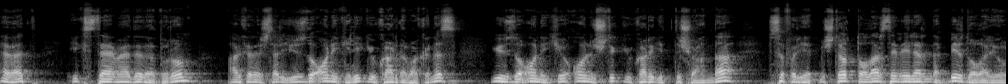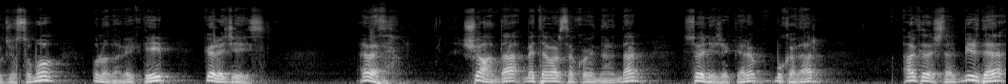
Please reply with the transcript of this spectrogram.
Evet XTM'de de durum arkadaşlar %12'lik yukarıda bakınız. %12 13'lük yukarı gitti şu anda. 0.74 dolar seviyelerinde 1 dolar yolcusu mu? Bunu da bekleyip göreceğiz. Evet. Şu anda Metaverse coinlerinden söyleyeceklerim bu kadar. Arkadaşlar bir de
